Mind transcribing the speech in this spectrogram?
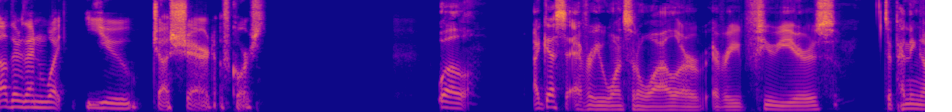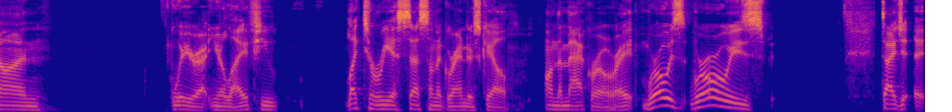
other than what you just shared, of course? Well, I guess every once in a while or every few years, depending on where you're at in your life, you like to reassess on a grander scale, on the macro, right? We're always we're always eh,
